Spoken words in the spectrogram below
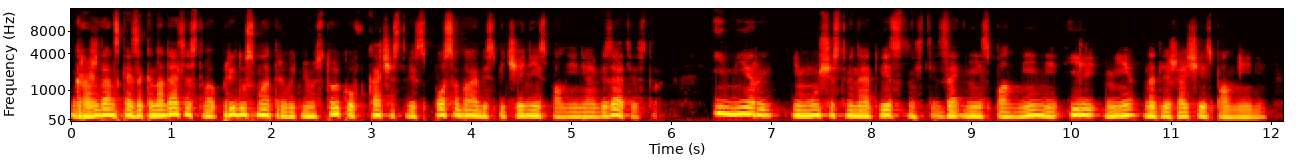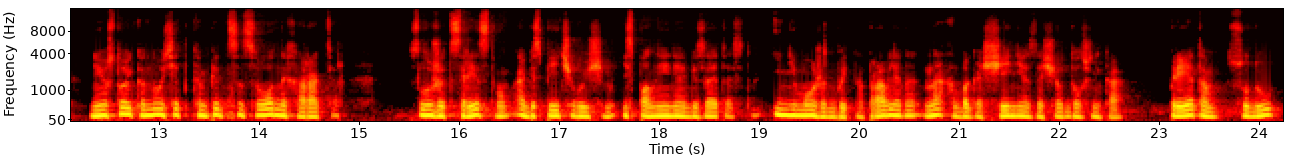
Гражданское законодательство предусматривает неустойку в качестве способа обеспечения исполнения обязательства и меры имущественной ответственности за неисполнение или ненадлежащее исполнение. Неустойка носит компенсационный характер, служит средством, обеспечивающим исполнение обязательства и не может быть направлена на обогащение за счет должника. При этом суду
